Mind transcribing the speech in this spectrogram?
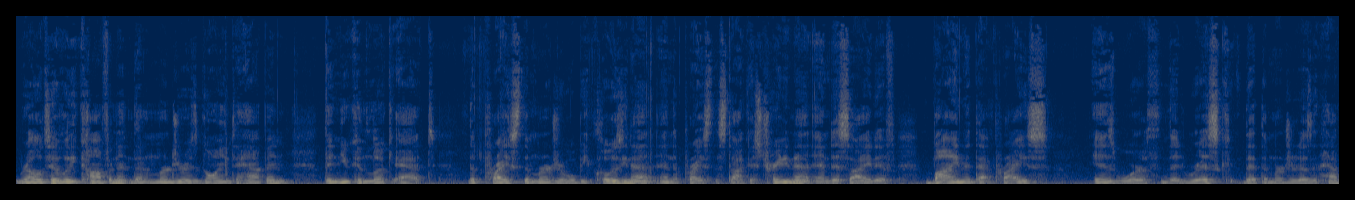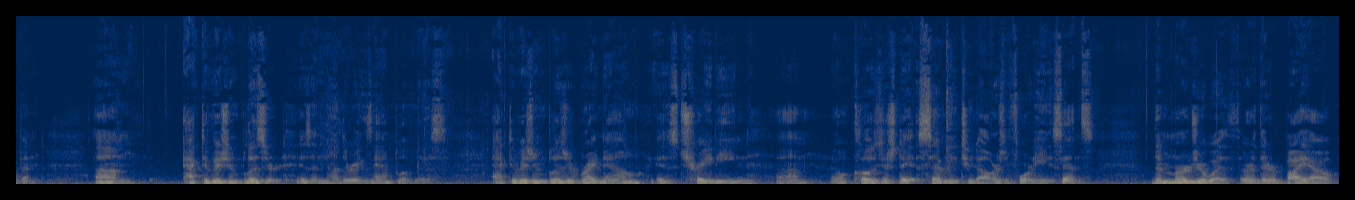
relatively confident that a merger is going to happen, then you can look at the price the merger will be closing at and the price the stock is trading at and decide if buying at that price is worth the risk that the merger doesn't happen. Um, Activision Blizzard is another example of this. Activision Blizzard right now is trading, um, it closed yesterday at $72.48. The merger with, or their buyout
